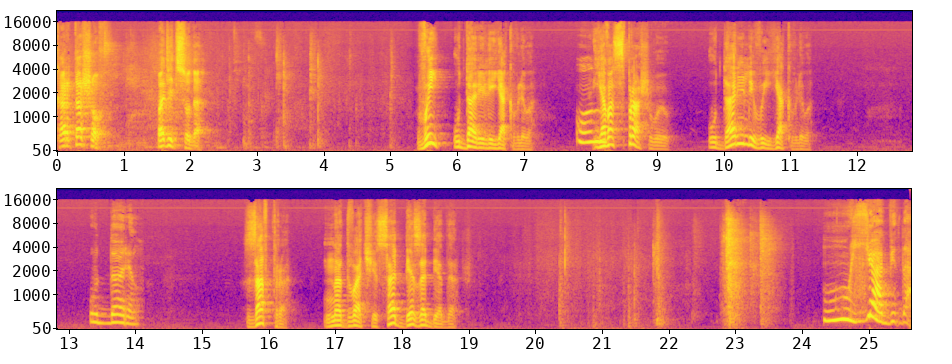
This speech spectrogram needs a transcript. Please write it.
Карташов, подите сюда. Вы ударили Яковлева? Он... Я вас спрашиваю, ударили вы Яковлева? Ударил. Завтра на два часа без обеда. Ну, я беда.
